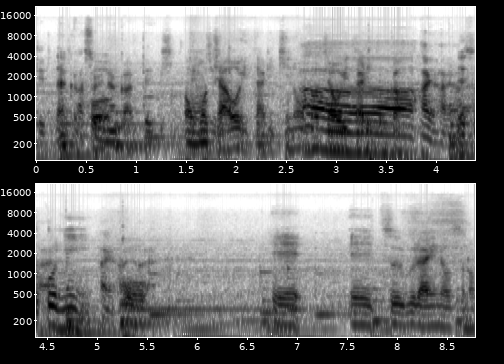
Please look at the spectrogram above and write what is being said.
出てなんかこうなんかでおもちゃ置いたり木のおもちゃ置いたりとか。でそこにはいはいこうはい。A- A2 ぐらいのその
